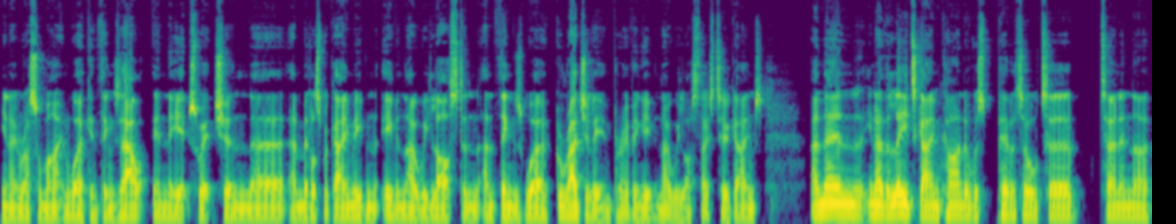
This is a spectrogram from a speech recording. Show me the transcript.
you know Russell Martin working things out in the Ipswich and uh, and Middlesbrough game, even even though we lost, and and things were gradually improving, even though we lost those two games. And then you know the Leeds game kind of was pivotal to turning the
